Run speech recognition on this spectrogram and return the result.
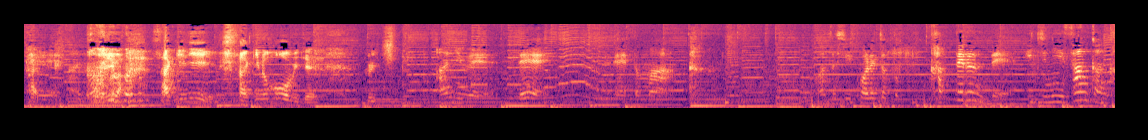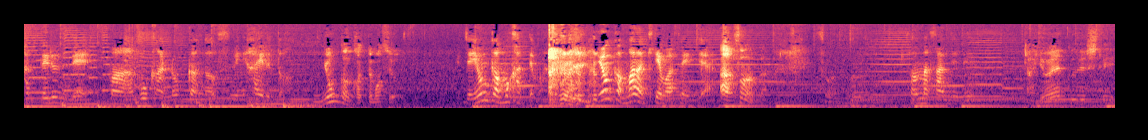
はい。あの 今先に先の方を見て振り切ったアニメでえっ、とまあ私これちょっと買ってるんで123巻買ってるんでまあ5巻6巻がおすすめに入ると。4巻買ってますよ。じゃあ4巻も買ってます。4巻まだ来てませんじゃあ。あそうなんだそんな感じであ予約でして、ね、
